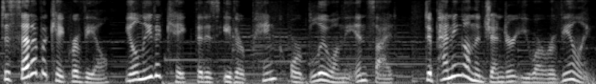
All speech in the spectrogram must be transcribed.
To set up a cake reveal, you'll need a cake that is either pink or blue on the inside, depending on the gender you are revealing.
